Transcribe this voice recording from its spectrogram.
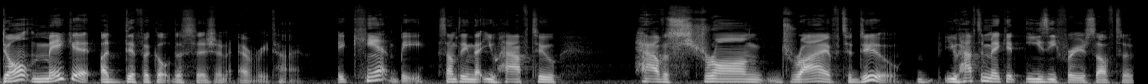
Don't make it a difficult decision every time. It can't be something that you have to have a strong drive to do. You have to make it easy for yourself to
